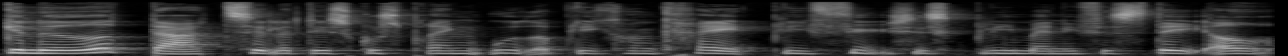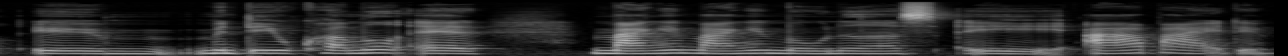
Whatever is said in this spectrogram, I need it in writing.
glædet dig til, at det skulle springe ud og blive konkret, blive fysisk, blive manifesteret. Øh, men det er jo kommet af mange, mange måneders øh, arbejde.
